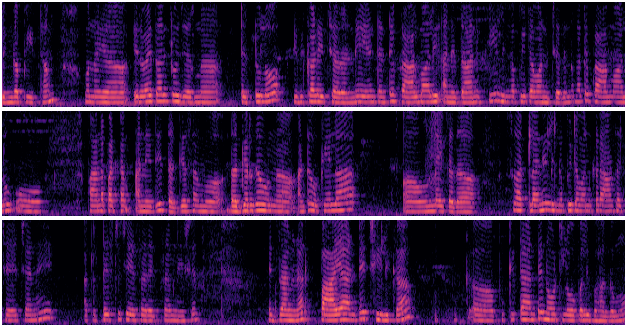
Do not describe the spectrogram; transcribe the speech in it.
లింగపీఠం. మొన్న ఇరవై తారీఖు రోజు జరిగిన టెట్టులో ఇది కూడా ఇచ్చారండి. ఏంటంటే ప్రాల్మాలి అనే దానికి లింగపీఠం అని ఇచ్చారు. ఎందుకంటే ప్రాల్మాలు పానపట్టం అనేది దగ్గర సమ దగ్గరగా ఉన్న అంటే ఒకేలా ఉన్నాయి కదా. సో అట్లానే లింగపీఠం అని కూడా ఆన్సర్ చేయొచ్చు అని అట్లా టెస్ట్ చేశారు ఎగ్జామినేషన్. ఎగ్జామినర్ పాయ అంటే చీలిక పుకిట అంటే నోటి లోపలి భాగము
